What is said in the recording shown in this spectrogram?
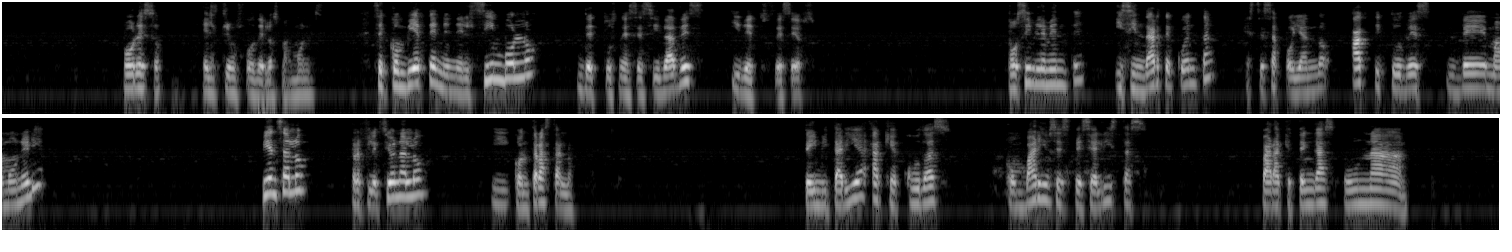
Por eso, el triunfo de los mamones. se convierten en el símbolo de tus necesidades y de tus deseos. Posiblemente, y sin darte cuenta, estés apoyando actitudes de mamonería. Piénsalo, reflexiónalo y contrástalo. Te invitaría a que acudas con varios especialistas para que tengas una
